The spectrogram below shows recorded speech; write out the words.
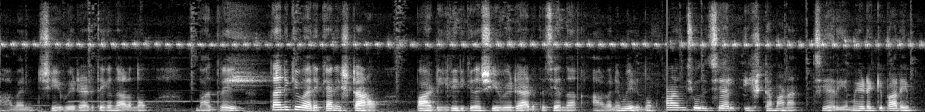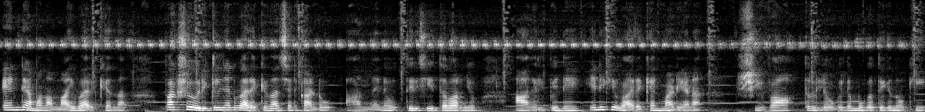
അവൻ ശിവയുടെ അടുത്തേക്ക് നടന്നു. ഭദ്രേ തനിക്ക് വരയ്ക്കാൻ ഇഷ്ടമാണോ പടിയിലിരിക്കുന്ന ശിവയുടെ അടുത്ത് ചെന്ന് അവനും ഇരുന്നു. അവൻ ചോദിച്ചാൽ ഇഷ്ടമാണ്. ചെറിയമ്മ ഇടയ്ക്ക് പറയും എന്റെ അമ്മ നന്നായി വരയ്ക്കുമെന്ന്. പക്ഷെ ഒരിക്കൽ ഞാൻ വരയ്ക്കുന്ന അച്ഛൻ കണ്ടു. അന്നേനെ ഒത്തിരി ചീത്ത പറഞ്ഞു. അതിൽ പിന്നെ എനിക്ക് വരയ്ക്കാൻ മടിയാണ്. ശിവ ത്രിലോകിന്റെ മുഖത്തേക്ക് നോക്കി.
